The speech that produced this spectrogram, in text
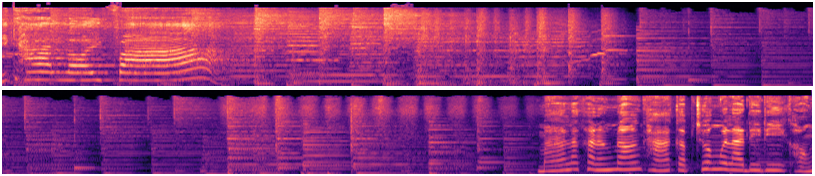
นิทานลอยฟ้า มาแล้วค่ะน้องๆค่ะกับช่วงเวลาดีๆ ของ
